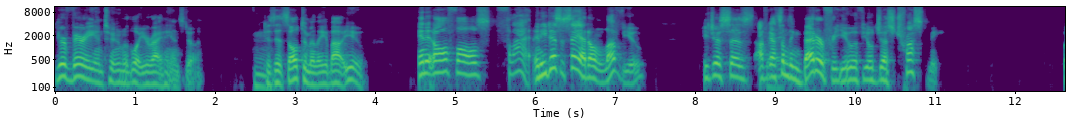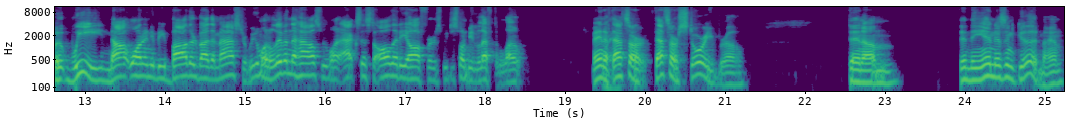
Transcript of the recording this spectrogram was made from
you're very in tune with what your right hand's doing Hmm. because it's ultimately about you. And it all falls flat. And he doesn't say, I don't love you. He just says, I've got something better for you if you'll just trust me. But we, not wanting to be bothered by the master, we don't want to live in the house. We want access to all that he offers. We just want to be left alone. Man, if that's our that's our story, bro, then um then the end isn't good, man.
